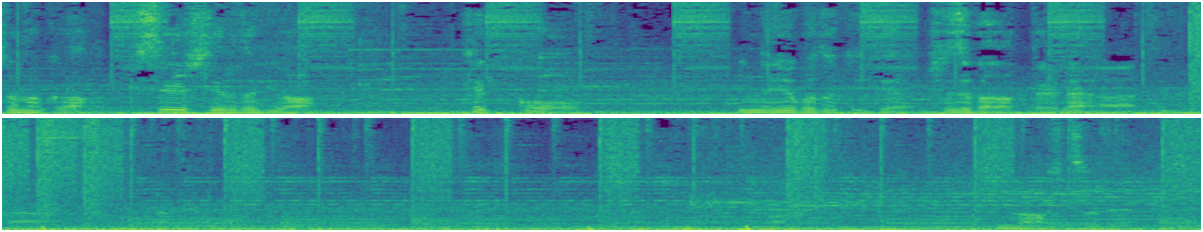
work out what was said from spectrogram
となんか帰省してる時は結構みんな言うこと聞いて静かだったよね。あ今は普通だよね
